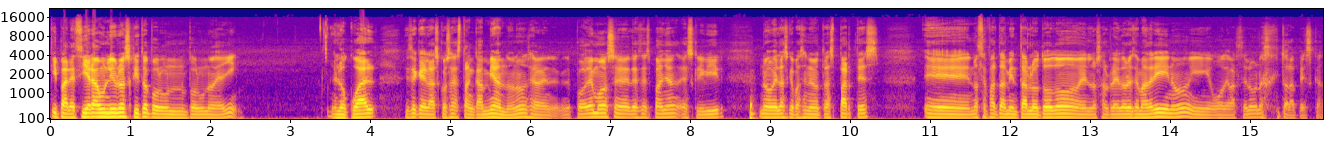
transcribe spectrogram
y pareciera un libro escrito por, un, por uno de allí. Lo cual dice que las cosas están cambiando, ¿no? O sea, podemos eh, desde España escribir novelas que pasen en otras partes Eh, no hace falta ambientarlo todo en los alrededores de Madrid, ¿no? Y, o de Barcelona y toda la pesca.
